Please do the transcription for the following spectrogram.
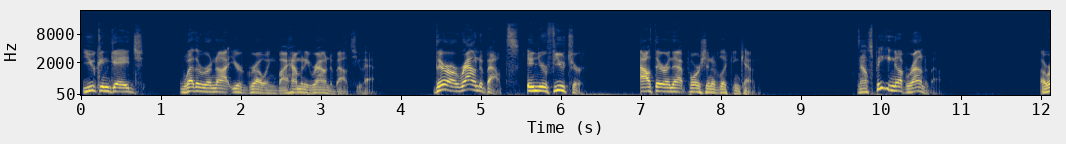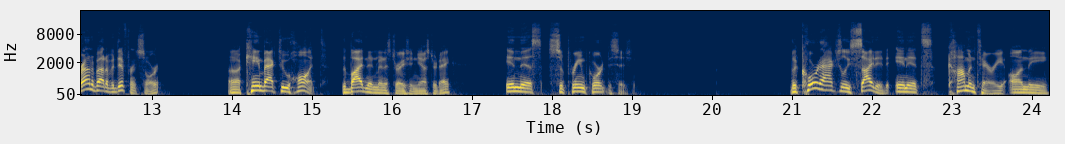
you can gauge whether or not you're growing by how many roundabouts you have. There are roundabouts in your future out there in that portion of Licking County. Now, speaking of roundabouts, a roundabout of a different sort uh, came back to haunt the Biden administration yesterday in this Supreme Court decision. The court actually cited in its commentary on the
